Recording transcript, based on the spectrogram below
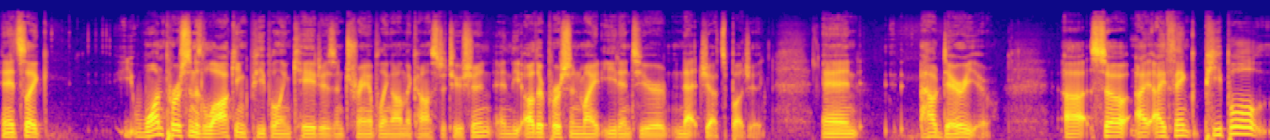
And it's like one person is locking people in cages and trampling on the Constitution, and the other person might eat into your NetJets budget. And how dare you? Uh, so I, I think people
